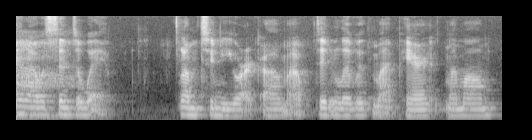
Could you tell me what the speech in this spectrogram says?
and I was sent away um to New York. Um I didn't live with my parent, my mom.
